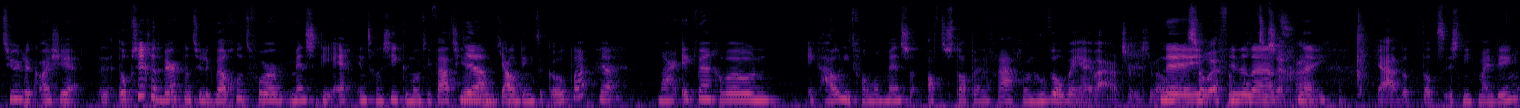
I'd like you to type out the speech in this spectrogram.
tuurlijk, als je... Op zich, het werkt natuurlijk wel goed voor mensen die echt intrinsieke motivatie hebben om jouw ding te kopen. Ja. Maar ik ben gewoon... Ik hou niet van om mensen af te stappen en vragen van hoeveel ben jij waard, weet je wel. Nee, zo even bot te zeggen. Nee. Ja, dat, dat is niet mijn ding.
